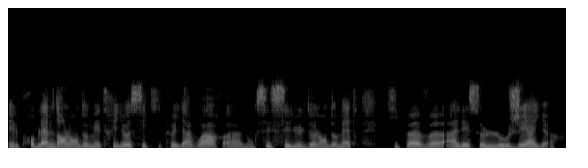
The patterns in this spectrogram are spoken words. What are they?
et le problème dans l'endométriose, c'est qu'il peut y avoir donc ces cellules de l'endomètre qui peuvent aller se loger ailleurs.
